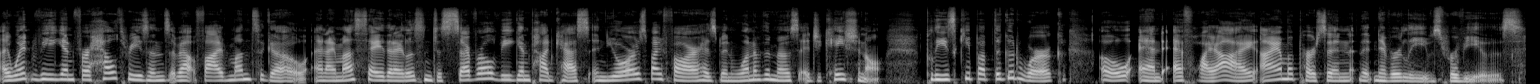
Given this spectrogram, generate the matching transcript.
I went vegan for health reasons about five months ago, and I must say that I listened to several vegan podcasts, and yours by far has been one of the most educational. Please keep up the good work. Oh, and FYI, I am a person that never leaves reviews.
